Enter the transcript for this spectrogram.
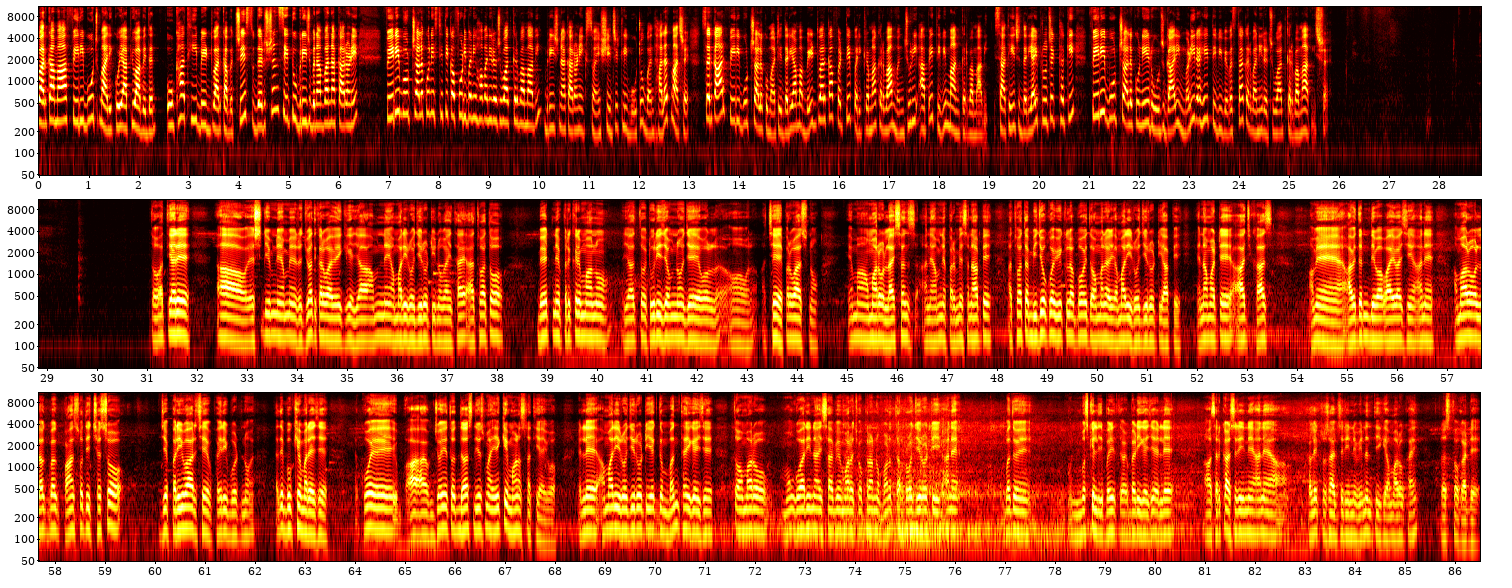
દ્વારકામાં ફેરીબોટ માલિકોએ આપ્યું આવેદન. ઓખાથી બેટ દ્વારકા વચ્ચે સુદર્શન સેતુ બ્રિજ બનાવવાના કારણે ફેરીબોટ ચાલકોની સ્થિતિ કફોડી બની હોવાની રજૂઆત કરવામાં આવી. બ્રિજના કારણે એકસો એંશી જેટલી બોટો બંધ હાલતમાં છે. સરકાર ફેરીબોટ ચાલકો માટે દરિયામાં બેટ દ્વારકા ફરતે પરિક્રમા કરવા મંજૂરી આપે તેવી માંગ કરવામાં આવી. સાથે જ દરિયાઈ પ્રોજેક્ટ થકી ફેરીબોટ ચાલકોને રોજગારી મળી રહે તેવી વ્યવસ્થા કરવાની રજૂઆત કરવામાં આવી છે. તો અત્યારે, આ એસડીએમને અમે રજૂઆત કરવા આવી કે જ્યાં અમને અમારી રોજીરોટીનો કાંઈ થાય, અથવા તો બેટને પરિક્રમાનો યા તો ટુરિઝમનો જે ઓલ છે પ્રવાસનો, એમાં અમારો લાયસન્સ અને અમને પરમિશન આપે, અથવા તો બીજો કોઈ વિકલ્પ હોય તો અમને અમારી રોજીરોટી આપે. એના માટે આજ ખાસ અમે આવેદન દેવા આવ્યા છીએ અને અમારો લગભગ પાંચસોથી છસો જે પરિવાર છે, ફેરી બોટનો તે ભૂખે મરે છે. કોઈ જોઈએ તો દસ દિવસમાં એકેય માણસ નથી આવ્યો. એટલે અમારી રોજીરોટી એકદમ બંધ થઈ ગઈ છે. તો અમારો મોંઘવારીના હિસાબે અમારા છોકરાનું ભણતર, રોજીરોટી અને બધું મુશ્કેલી બળી ગઈ છે. એટલે સરકારશ્રીને અને કલેક્ટર સાહેબશ્રીને વિનંતી કે અમારો કાંઈ રસ્તો કાઢે.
